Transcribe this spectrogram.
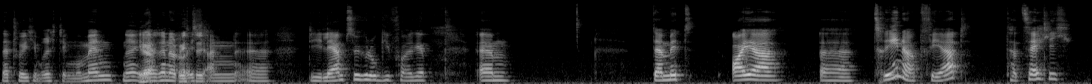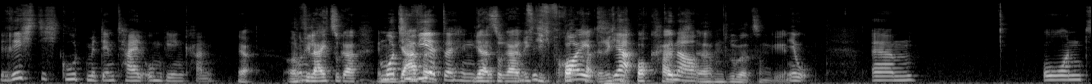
Natürlich im richtigen Moment. Ne? Ihr ja, erinnert richtig. euch an äh, die Lärmpsychologie-Folge. Ähm, damit euer äh, Trainerpferd tatsächlich richtig gut mit dem Teil umgehen kann. Ja. Und, und vielleicht sogar motiviert Jahr, dahin. Ja, sogar richtig, Bock, richtig ja, Bock hat, genau. ähm, drüber zu gehen. Jo. Ähm, und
